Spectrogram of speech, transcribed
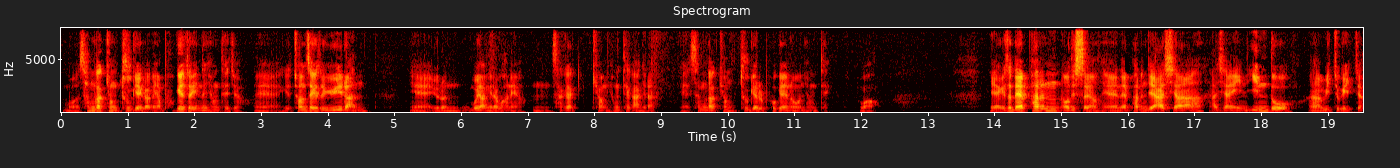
뭐 삼각형 두 개가 그냥 포개져 있는 형태죠. 예, 전 세계에서 유일한, 예, 이런 모양이라고 하네요. 음, 사각형 형태가 아니라, 예, 삼각형 두 개를 포개해 놓은 형태. 와우. 예, 그래서 네팔은 어디 있어요? 예, 네팔은 이제 아시아, 아시아의 인- 인도 아, 위쪽에 있죠.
